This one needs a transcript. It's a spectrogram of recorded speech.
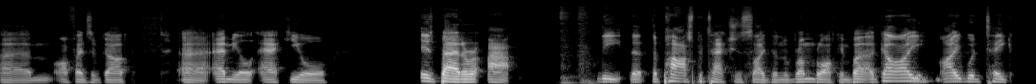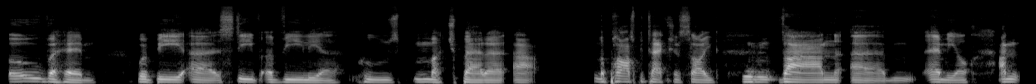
um, offensive guard, uh, Emil Ekiyor, is better at the, the the pass protection side than the run blocking. But a guy I would take over him would be uh, Steve Avila, who's much better at the pass protection side Mhm. than um, Emil, and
